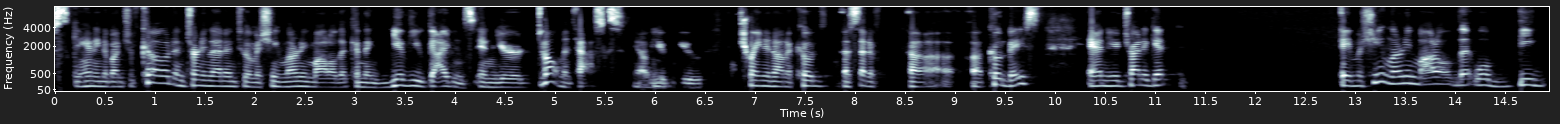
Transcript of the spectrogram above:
scanning a bunch of code and turning that into a machine learning model that can then give you guidance in your development tasks. You know, you you train it on a code a set of uh, a code base, and you try to get a machine learning model that will be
